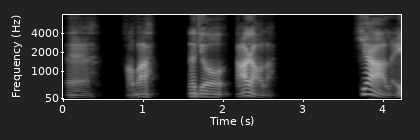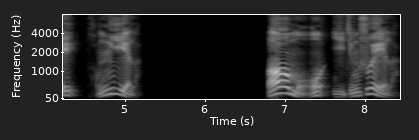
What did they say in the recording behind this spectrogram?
呃，好吧，那就打扰了。夏雷同意了。保姆已经睡了，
